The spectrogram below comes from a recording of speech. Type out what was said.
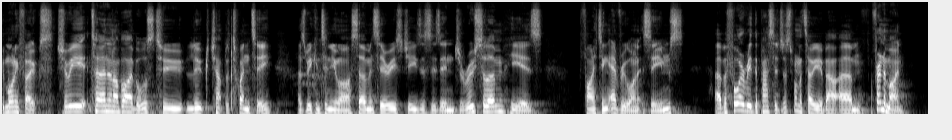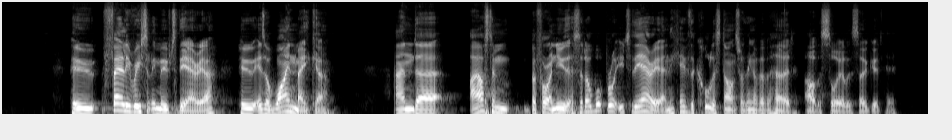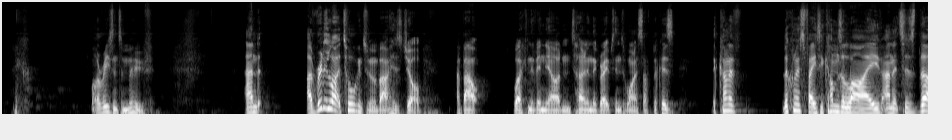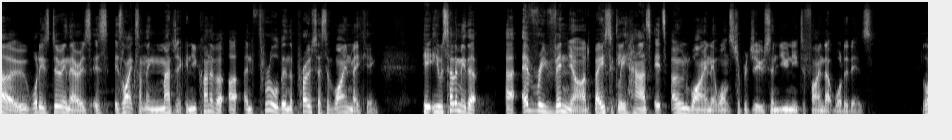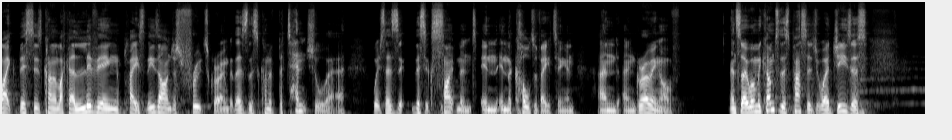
Good morning, folks. Shall we turn in our Bibles to Luke chapter 20 as we continue our sermon series? Jesus is in Jerusalem. He is fighting everyone, it seems. Uh, before I read the passage, I just want to tell you about um, a friend of mine who fairly recently moved to the area, who is a winemaker. And uh, I asked him before I knew this, I said, Oh, what brought you to the area? And he gave the coolest answer I think I've ever heard. Oh, the soil is so good here. What a reason to move. And I really like talking to him about his job, about working the vineyard and turning the grapes into wine and stuff, because the kind of look on his face, he comes alive, and it's as though what he's doing there is, is, is like something magic, and you kind of are, are enthralled in the process of winemaking. He, he was telling me that uh, every vineyard basically has its own wine it wants to produce, and you need to find out what it is like this is kind of like a living place. These aren't just fruits growing, but there's this kind of potential there, which there's this excitement in, in the cultivating and, and, and growing of. And so when we come to this passage where Jesus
